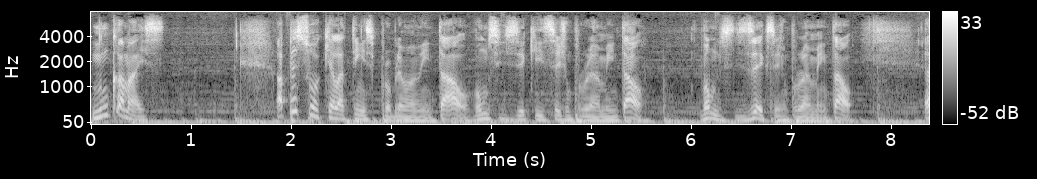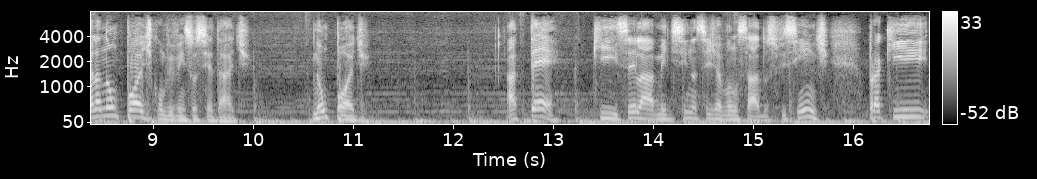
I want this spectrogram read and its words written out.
Nunca mais. A pessoa que ela tem esse problema mental, vamos dizer que seja um problema mental, vamos dizer que seja um problema mental, ela não pode conviver em sociedade. Não pode. Até que, sei lá, a medicina seja avançada o suficiente para que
